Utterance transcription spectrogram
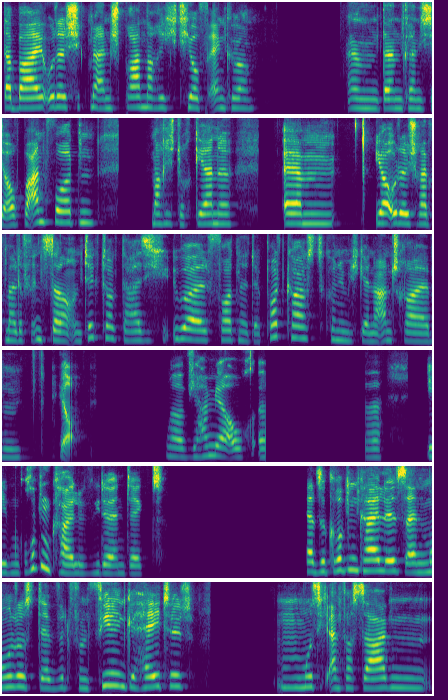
dabei. Oder schickt mir eine Sprachnachricht hier auf Anchor. Ähm, dann kann ich die auch beantworten. Mache ich doch gerne. Ähm, ja, oder ihr schreibt mal auf Insta und TikTok. Da heiße ich überall Fortnite der Podcast. Könnt ihr mich gerne anschreiben. Ja. ja, wir haben ja auch äh, äh, eben Gruppenkeile wiederentdeckt. Also Gruppenkeile ist ein Modus, der wird von vielen gehatet. Muss ich einfach sagen,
